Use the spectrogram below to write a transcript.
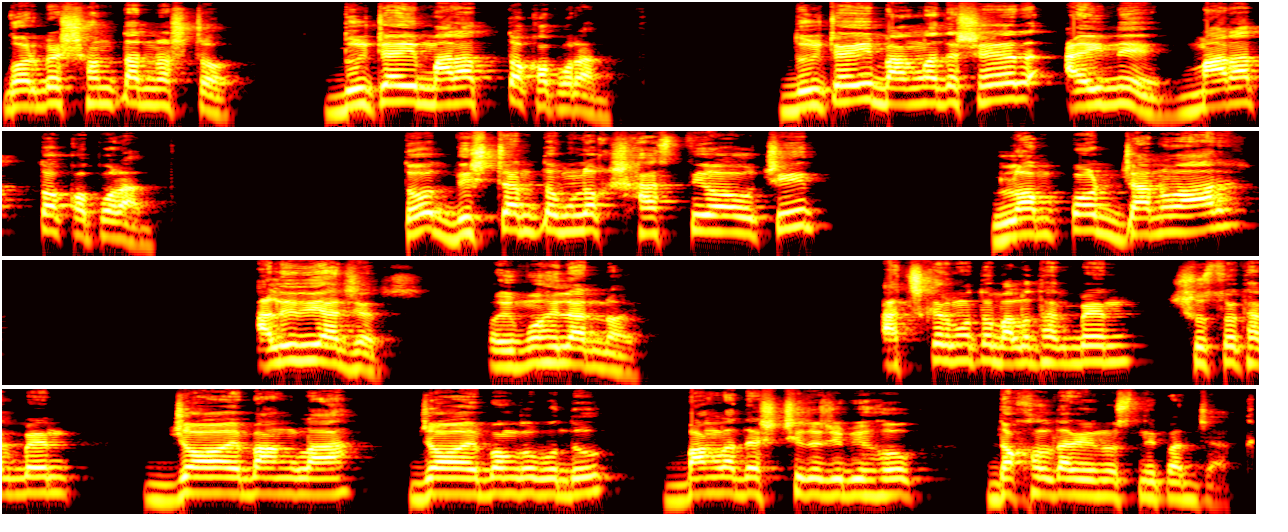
গর্বের সন্তান নষ্ট, দুইটাই মারাত্মক অপরাধ। দুইটাই বাংলাদেশের আইনে মারাত্মক অপরাধ। তো দৃষ্টান্তমূলক শাস্তি হওয়া উচিত লম্পট জানোয়ার আলী রিয়াজের, ওই মহিলার নয়। আজকের মতো ভালো থাকবেন, সুস্থ থাকবেন। জয় বাংলা, জয় বঙ্গবন্ধু। বাংলাদেশ চিরজীবী হোক দখলদার ইউনুস নিপাত যাক।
